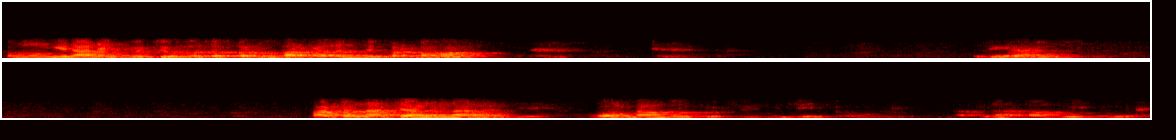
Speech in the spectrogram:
Kemungkinan itu cuma seperempat kalian seperenam. Jadi raih. Padahal nak jangan nanti. Wong tampil bojo itu Tapi nak tampil itu ya.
